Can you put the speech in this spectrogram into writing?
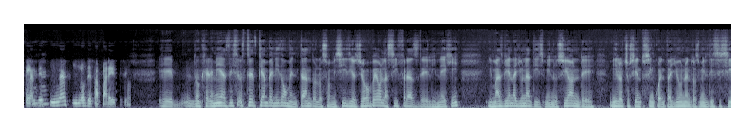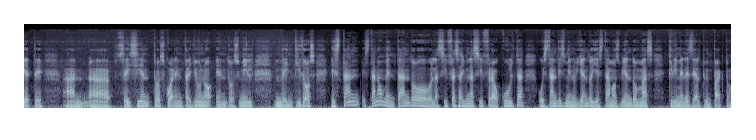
clandestinas y los desaparecen. Eh, don Jeremías, dice usted que han venido aumentando los homicidios. Yo veo las cifras del INEGI y más bien hay una disminución de 1851 en 2017 a, 641 en 2022. ¿Están, ¿Están aumentando las cifras? ¿Hay una cifra oculta o están disminuyendo y estamos viendo más crímenes de alto impacto?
